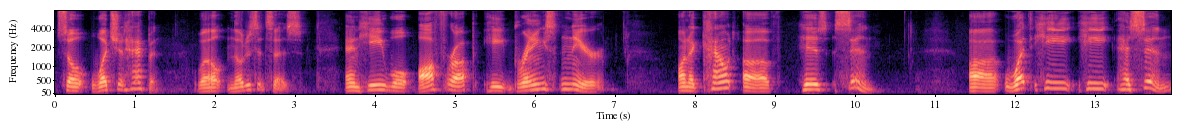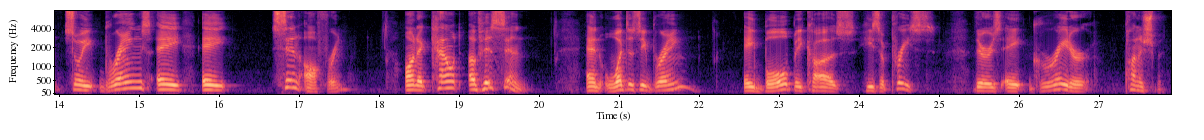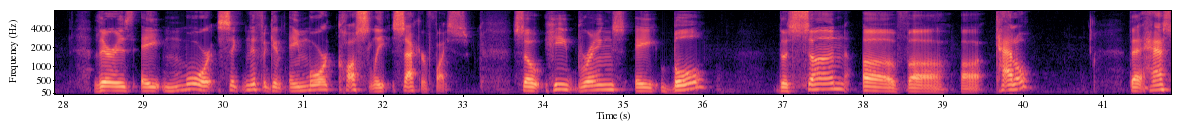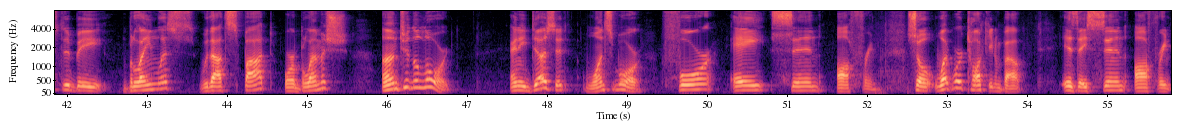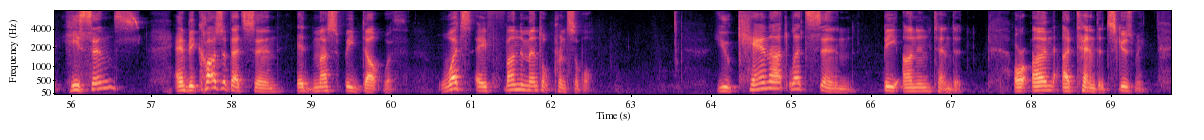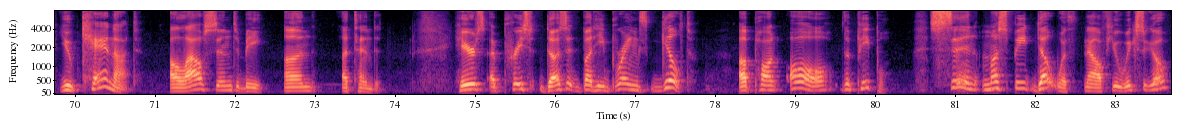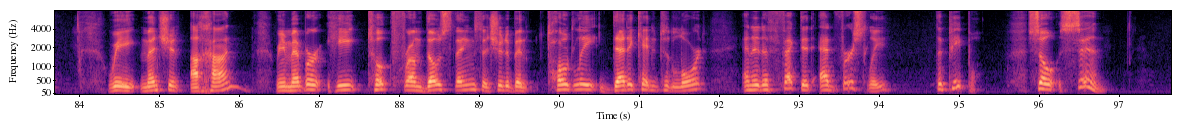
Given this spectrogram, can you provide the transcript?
So, what should happen? Well, notice it says, and he will offer up, he brings near on account of his sin uh, what he he has sinned. So he brings a a sin offering on account of his sin. And what does he bring? A bull because he's a priest. There's a greater punishment. There is a more significant, a more costly sacrifice. So he brings a bull, the son of uh, uh, cattle, that has to be blameless, without spot or blemish, unto the Lord. And he does it once more for a sin offering. So, what we're talking about is a sin offering. He sins, and because of that sin, it must be dealt with. What's a fundamental principle? You cannot let sin be unintended or unattended, excuse me. You cannot allow sin to be unattended. Here's a priest does it, but he brings guilt upon all the people. Sin must be dealt with. Now, a few weeks ago, we mentioned Achan. Remember, he took from those things that should have been totally dedicated to the Lord, and it affected adversely the people. So, sin,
